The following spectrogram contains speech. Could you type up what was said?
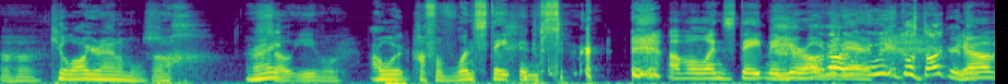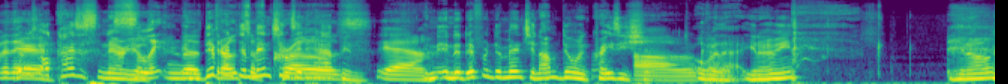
Uh huh. kill all your animals. Ugh, right? so evil. I would. Off of one statement, sir. a one statement, you're Oh over no, there. It, it goes darker. You're over there. There's all kinds of scenarios. slitting the in different dimensions, of it happened. Yeah. In, in a different dimension, I'm doing crazy shit Oh, okay. over that. You know what I mean? you know.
